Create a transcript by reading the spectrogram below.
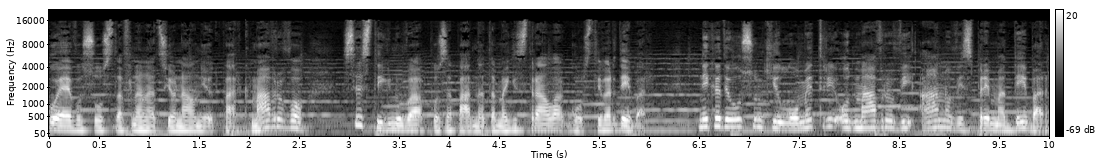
која е во состав на Националниот парк Маврово, се стигнува по западната магистрала Гостивар-Дебар – некаде 8 километри од Маврови Анови спрема Дебар,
